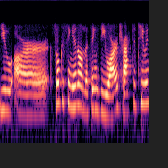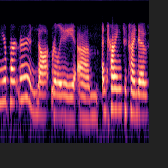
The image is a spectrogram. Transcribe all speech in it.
you are focusing in on the things that you are attracted to in your partner and not really, um, and trying to kind of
